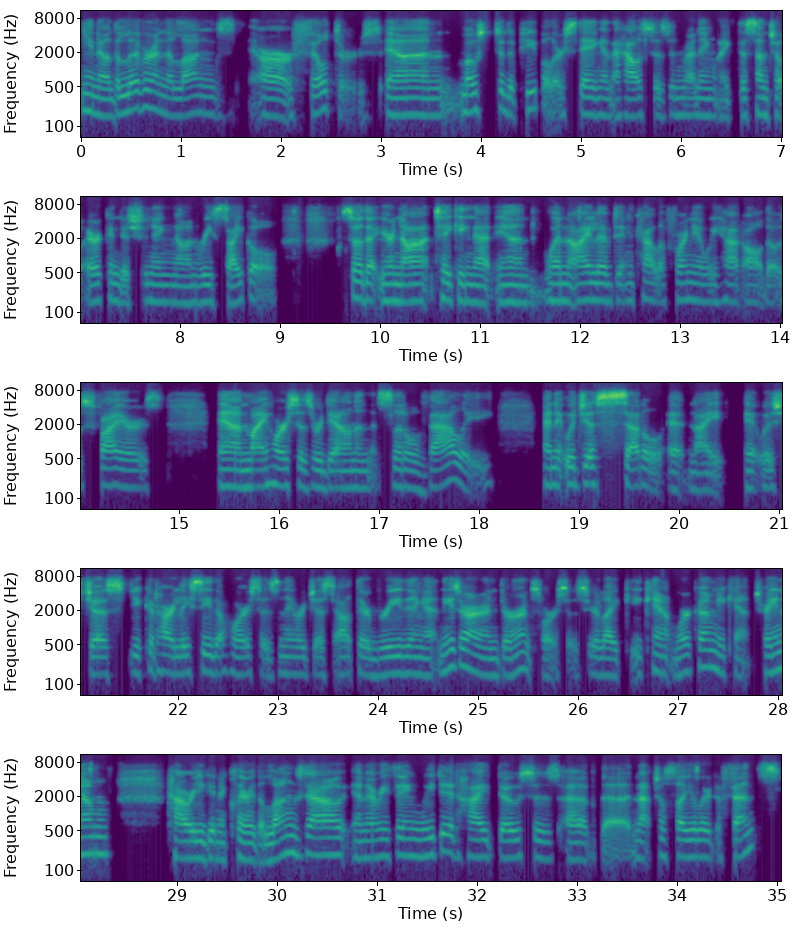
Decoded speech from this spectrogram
You know the liver and the lungs are filters and most of the people are staying in the houses and running like the central air conditioning on recycle so that you're not taking that in. When i lived in california we had all those fires and my horses were down in this little valley and it would just settle at night it was just you could hardly see the horses and they were just out there breathing it and these are our endurance horses. You're like you can't work them you can't train them how are you going to clear the lungs out and everything? We did high doses of the natural cellular defense.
